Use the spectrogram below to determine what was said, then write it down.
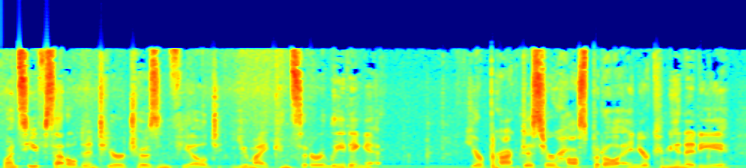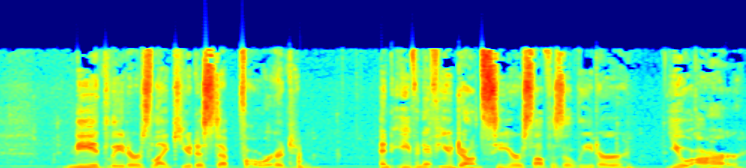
Once you've settled into your chosen field, you might consider leading it your practice, your hospital, and your community need leaders like you to step forward. And even if you don't see yourself as a leader, you are.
